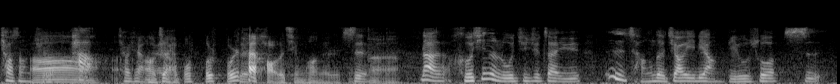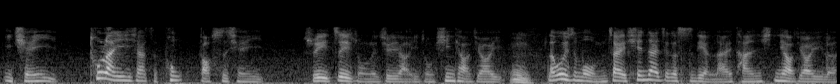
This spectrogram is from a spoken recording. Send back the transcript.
跳上去了，啪跳下来。哦，这还不不是不是太好的情况的是。嗯嗯。那核心的逻辑就在于日常的交易量，比如说是一千亿。突然一下子砰到四千亿，所以这种呢就叫一种心跳交易。嗯，那为什么我们在现在这个时点来谈心跳交易呢？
